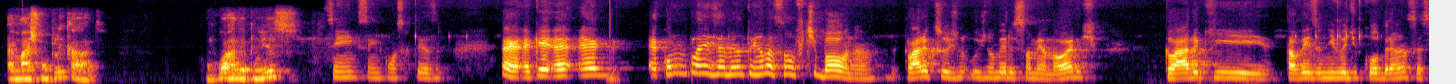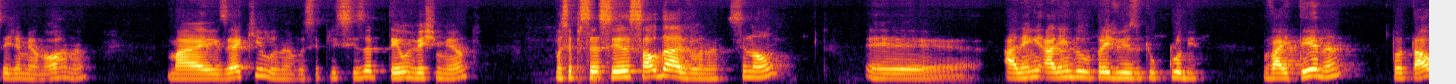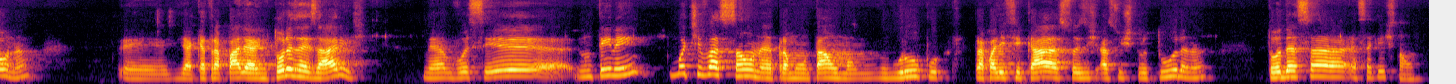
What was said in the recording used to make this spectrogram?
é mais complicado. Concorda com isso? Sim, sim, com certeza. É, é que é, é, é como um planejamento em relação ao futebol, né? Claro que os, os números são menores, claro que talvez o nível de cobrança seja menor, né? Mas é aquilo, né? Você precisa ter o um investimento, você precisa ser saudável, né? Senão, é, além, além do prejuízo que o clube vai ter, né? Total, né? é, já que atrapalha em todas as áreas, né, você não tem nem motivação né, para montar uma, um grupo, para qualificar a sua, a sua estrutura, né, toda essa, essa questão.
